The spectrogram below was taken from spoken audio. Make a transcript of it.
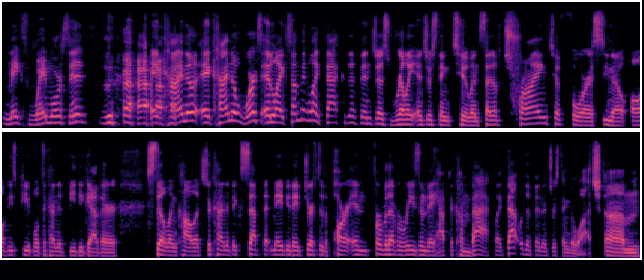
makes way more sense. it kind of it kind of works and like something like that could have been just really interesting too instead of trying to force you know all these people to kind of be together still in college to kind of accept that maybe they've drifted apart and for whatever reason they have to come back like that would have been interesting to watch. Um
